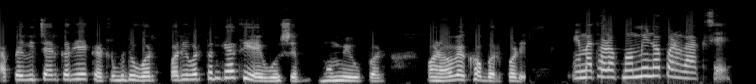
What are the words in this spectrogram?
આપણે વિચાર કરીએ કે એટલું બધું વર- પરિવર્તન ક્યાંથી આવ્યું છે મમ્મી ઉપર? પણ હવે ખબર પડી. એમાં થોડોક મમ્મીનો પણ વાક છે.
